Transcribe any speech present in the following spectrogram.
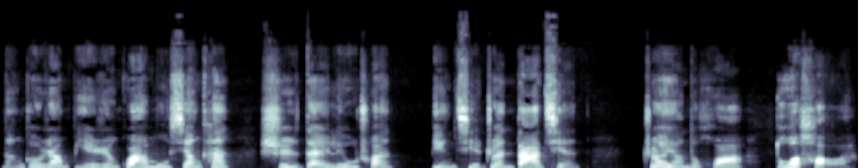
能够让别人刮目相看、世代流传，并且赚大钱。这样的话多好啊！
